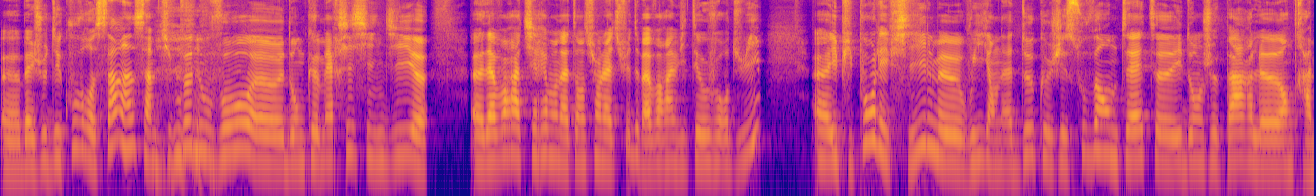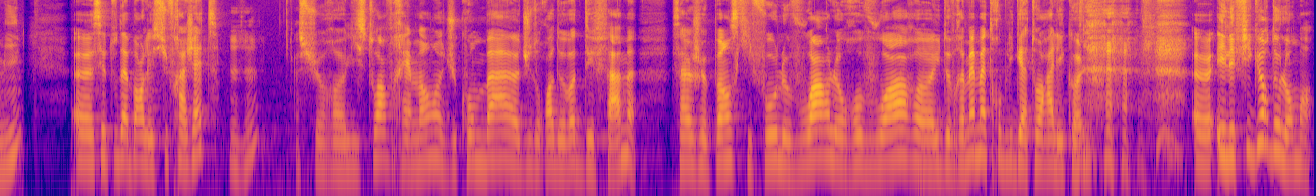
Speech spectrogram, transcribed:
ben, je découvre ça. Hein, c'est un petit peu nouveau. donc, merci Cindy d'avoir attiré mon attention là-dessus, de m'avoir invité aujourd'hui. et puis pour les films, oui, il y en a deux que j'ai souvent en tête et dont je parle entre amis. c'est tout d'abord Les Suffragettes. Mm sur euh, l'histoire vraiment du combat euh, du droit de vote des femmes. Ça, je pense qu'il faut le voir, le revoir. Euh, il devrait même être obligatoire à l'école. et les figures de l'ombre.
